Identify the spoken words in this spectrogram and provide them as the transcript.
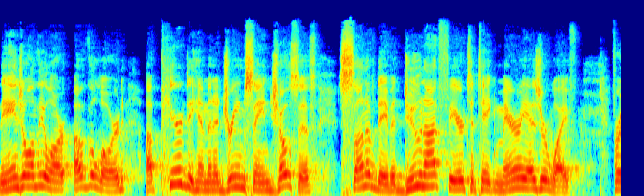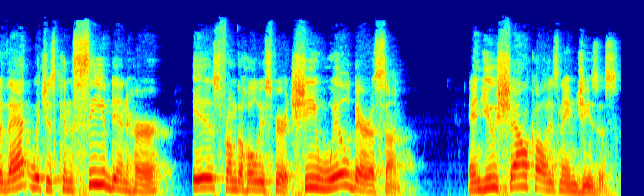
the angel of the, Lord, of the Lord appeared to him in a dream, saying, Joseph, son of David, do not fear to take Mary as your wife, for that which is conceived in her is from the Holy Spirit. She will bear a son and you shall call his name Jesus,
